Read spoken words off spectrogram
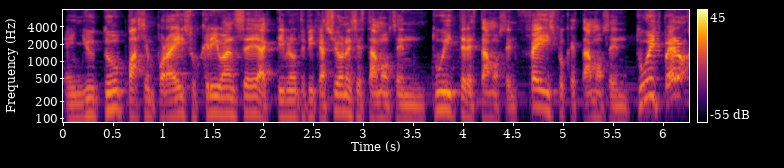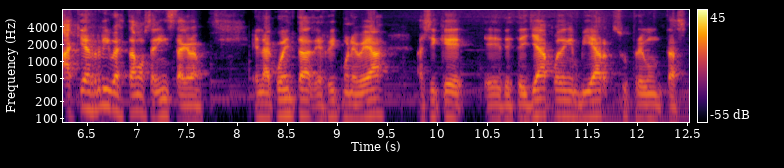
en YouTube. Pasen por ahí, suscríbanse, activen notificaciones. Estamos en Twitter, estamos en Facebook, estamos en Twitch, pero aquí arriba estamos en Instagram, en la cuenta de Ritmo NBA. Así que eh, desde ya pueden enviar sus preguntas.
